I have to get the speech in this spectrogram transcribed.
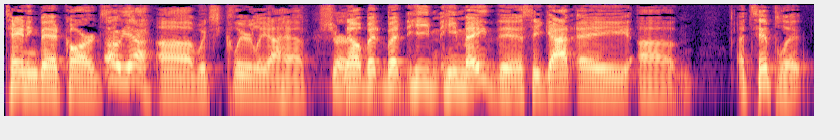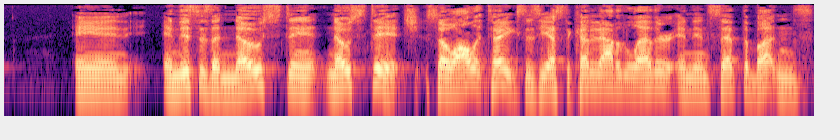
tanning bed cards." Oh yeah. uh, which clearly I have. Sure. No, but but he he made this. He got a um, a template, and and this is a no stint, no stitch. So all it takes is he has to cut it out of the leather and then set the buttons,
